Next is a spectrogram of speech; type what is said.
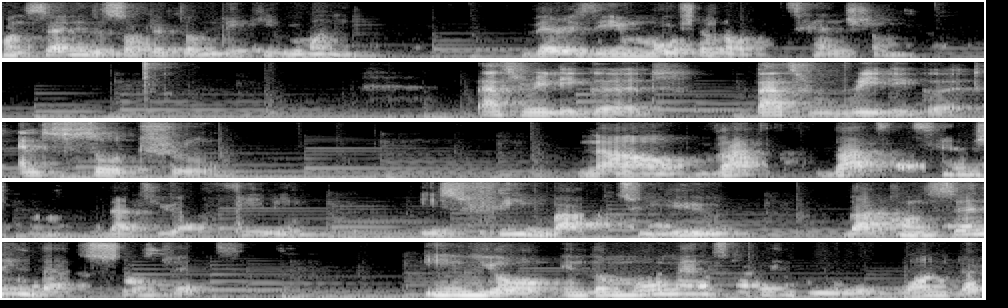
concerning the subject of making money, there is the emotion of tension. That's really good. That's really good and so true. Now, that that tension that you are feeling is feedback to you that concerning that subject in your in the moments when you wonder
